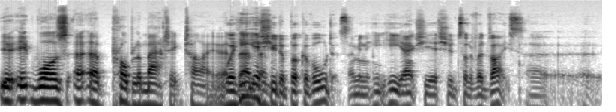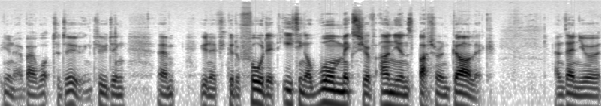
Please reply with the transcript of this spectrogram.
it was a, a problematic time. Well, he and, issued and, a book of orders. I mean, he, he actually issued sort of advice, uh, uh, you know, about what to do, including um, you know, if you could afford it, eating a warm mixture of onions, butter, and garlic. And then you were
